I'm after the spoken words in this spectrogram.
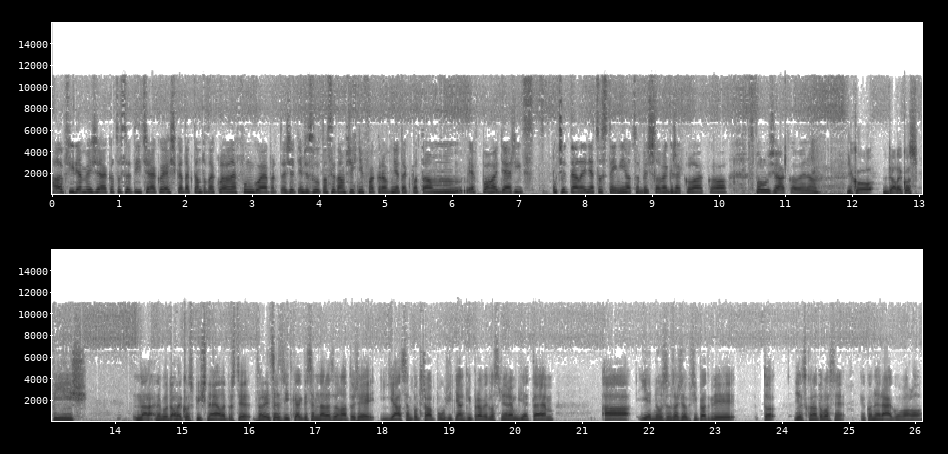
ale přijde mi, že jako co se týče jako Ješka, tak tam to takhle nefunguje, protože tím, že jsou to si tam všichni fakt rovně, tak potom je v pohodě říct učiteli něco stejného, co by člověk řekl jako spolužákovi, no. jako daleko spíš, na, nebo daleko spíš ne, ale prostě velice zřídka, kdy jsem narazil na to, že já jsem potřeboval použít nějaký pravidlo směrem k dětem a jednou jsem zažil případ, kdy to děcko na to vlastně jako nereagovalo,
